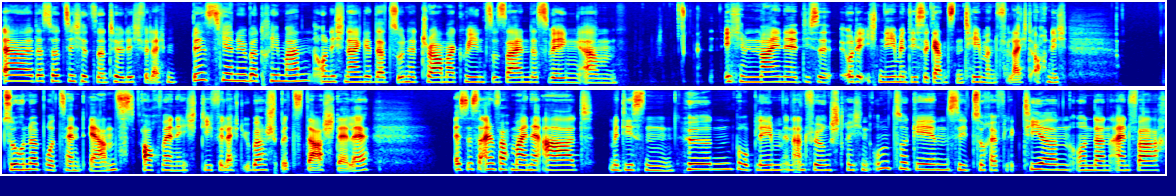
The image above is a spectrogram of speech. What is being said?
Äh, das hört sich jetzt natürlich vielleicht ein bisschen übertrieben an und ich neige dazu, eine Drama Queen zu sein. Deswegen ähm, ich meine diese oder ich nehme diese ganzen Themen vielleicht auch nicht zu 100% ernst, auch wenn ich die vielleicht überspitzt darstelle. es ist einfach meine Art, mit diesen Hürden, Problemen in Anführungsstrichen umzugehen, sie zu reflektieren und dann einfach,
